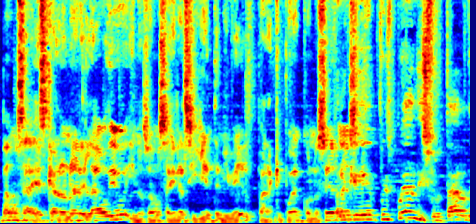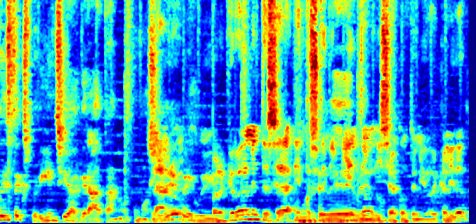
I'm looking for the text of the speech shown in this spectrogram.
Vamos a escalonar el audio y nos vamos a ir al siguiente nivel para que puedan conocernos. Para que pues puedan disfrutar de esta experiencia grata, ¿no? Como Claro, se debe, güey. para que realmente sea Como se entretenimiento debe, ¿no? y sea contenido de calidad.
